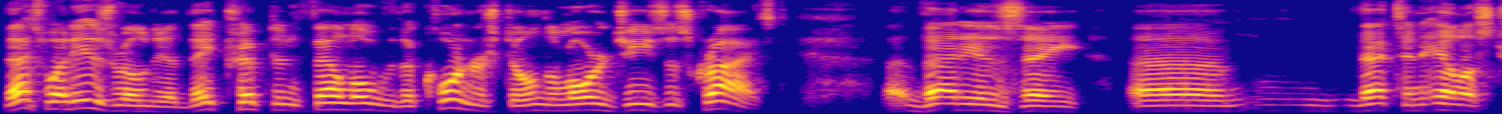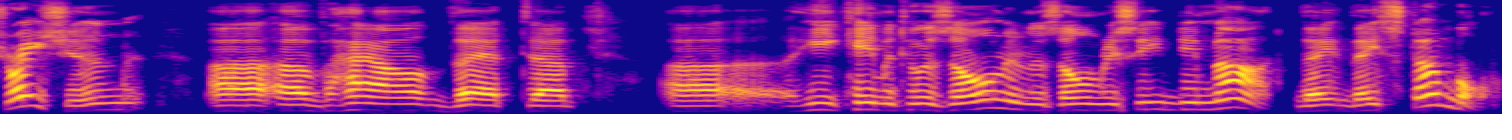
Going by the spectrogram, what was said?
That's what Israel did. They tripped and fell over the cornerstone, the Lord Jesus Christ. Uh, that is a uh, that's an illustration uh, of how that uh, uh, he came into his own and his own received him not. They they stumbled.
